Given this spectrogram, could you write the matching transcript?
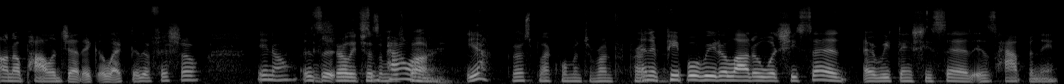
unapologetic elected official. You know, it's, And a, Shirley it's Chisholm was one. Yeah. First black woman to run for president. And if people read a lot of what she said, everything she said is happening,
